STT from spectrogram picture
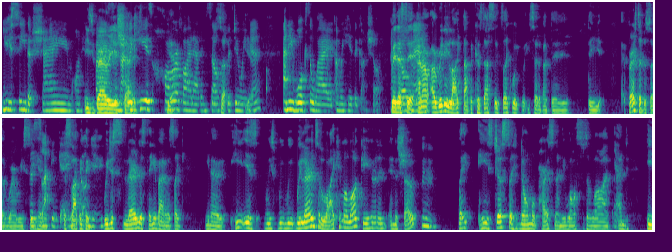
you see the shame on his He's face. very and that, like he is horrified at himself So- for doing yeah. it, and he walks away, and we hear the gunshot. But the that's old it, and I, I really like that because that's it's like what, what you said about the the first episode where we see the him slapping game, the slapping thing. you. We just learned this thing about him. It's like you know he is we we, we, we learned to like him a lot, Gihoon in, in the show, Mhm. but he, he's just a normal person and he wants to survive Yeah. and he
